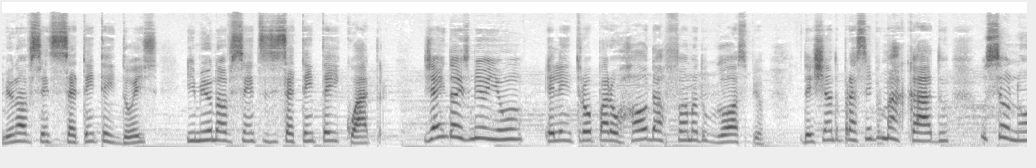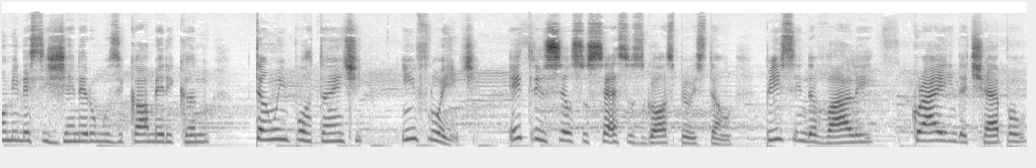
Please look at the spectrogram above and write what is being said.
1972 e 1974. Já em 2001, ele entrou para o Hall da Fama do Gospel, deixando para sempre marcado o seu nome nesse gênero musical americano tão importante e influente. Entre os seus sucessos gospel estão Peace in the Valley, Cry in the Chapel,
